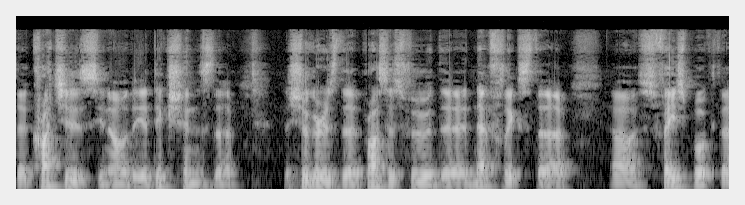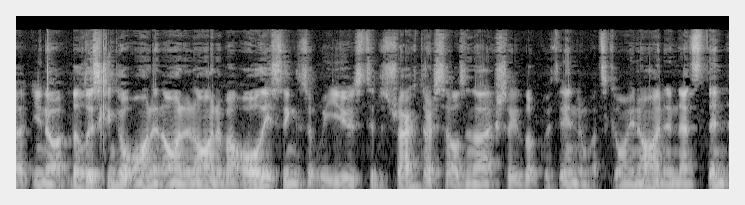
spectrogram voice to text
the crutches you know the addictions the the sugars the processed food the netflix the uh, facebook the you know the list can go on and on and on about all these things that we use to distract ourselves and not actually look within and what's going on. And that's then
